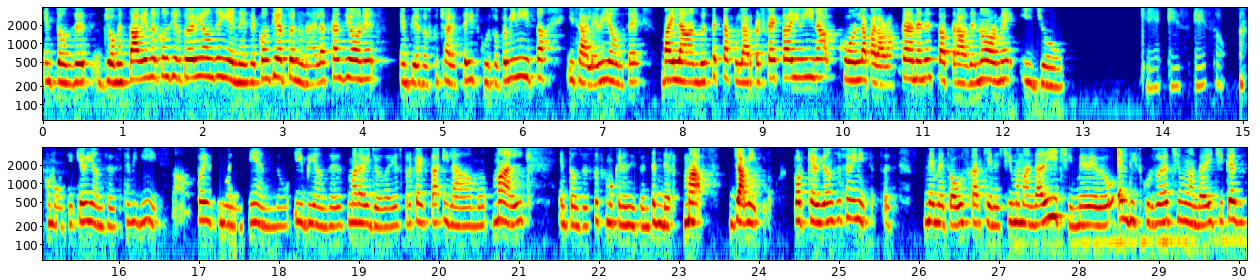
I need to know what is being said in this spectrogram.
Entonces yo me estaba viendo el concierto de Beyoncé y en ese concierto, en una de las canciones, empiezo a escuchar este discurso feminista y sale Beyoncé bailando espectacular, perfecta, divina, con la palabra feminist atrás enorme y yo... ¿Qué es eso? ¿Cómo así que Beyoncé es feminista? Pues no entiendo. Y Beyoncé es maravillosa y es perfecta y la amo mal. Entonces, pues como que necesito entender más ya mismo porque Beyoncé es feminista. Entonces me meto a buscar quién es Chimamanda Adichie, me veo el discurso de Chimamanda Adichie, que es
